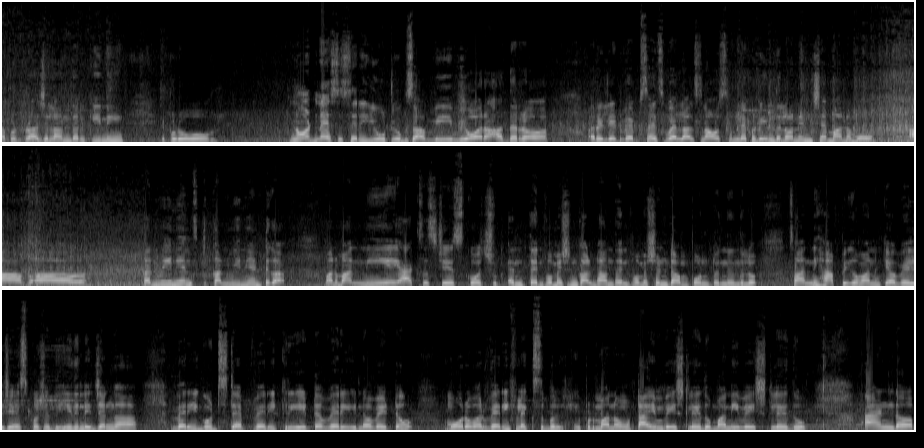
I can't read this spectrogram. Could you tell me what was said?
ఇప్పుడు ప్రజలందరికీ ఇప్పుడు నాట్ నెససరీ యూట్యూబ్స్ అవి ఇవి ఆర్ అదర్ రిలేటెడ్ వెబ్సైట్స్కి వెళ్ళాల్సిన అవసరం లేకుండా ఇందులో నుంచే మనము uh, uh, కన్వీనియన్స్ కన్వీనియంట్గా మనం అన్నీ యాక్సెస్ చేసుకోవచ్చు. ఎంత ఇన్ఫర్మేషన్ కావాలంటే అంత ఇన్ఫర్మేషన్ డంప్ ఉంటుంది ఇందులో. సో అన్నీ హ్యాపీగా మనకి అవైల్ చేసుకోవచ్చు. ఇది- నిజంగా very good step very creative very innovative more over very flexible ఇప్పుడు మనం టైం వేస్ట్ లేదు మనీ వేస్ట్ లేదు. అండ్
